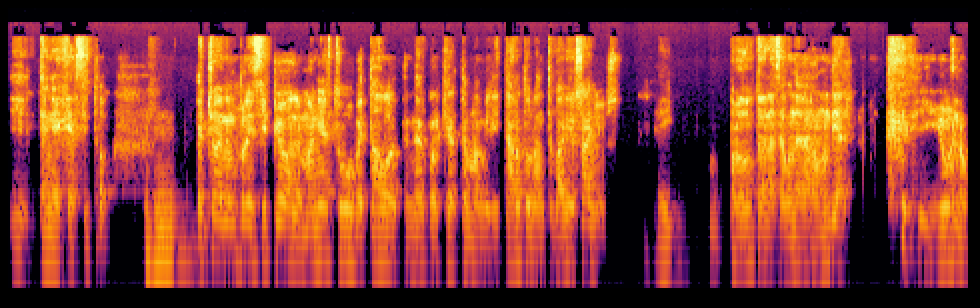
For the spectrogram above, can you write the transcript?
y tenga ejército. De hecho, en un principio Alemania estuvo vetado de tener cualquier tema militar durante varios años, producto de la Segunda Guerra Mundial. y bueno,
